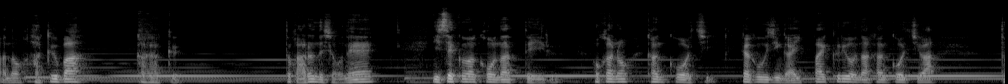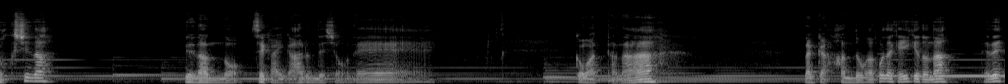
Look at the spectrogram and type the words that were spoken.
あの白馬科学とかあるんでしょうね。ニセコがこうなっている。他の観光地外国人がいっぱい来るような観光地は特殊な値段の世界があるんでしょうね。困ったな。なんか反応が来なきゃいいけどな。ってね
